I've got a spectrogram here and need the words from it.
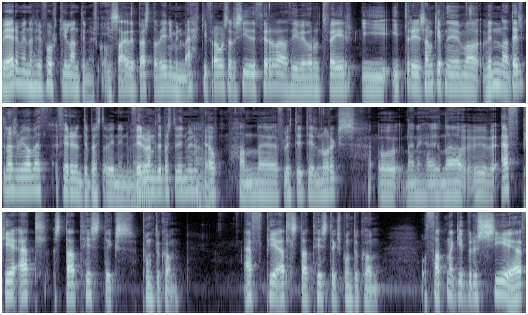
við erum hérna fyrir fólki í landinu sko. Ég sagði besta vini mínum ekki frá þessari síðu fyrra því við vorum tveir í yllri samkeppni um að vinna deildina sem ég var með. Fyrirhundi besta vini mínum, Já. já, hann uh, flutti til Norex og nei, nei, hérna, fplstatistics.com fplstatistics.com og þarna getur við séð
